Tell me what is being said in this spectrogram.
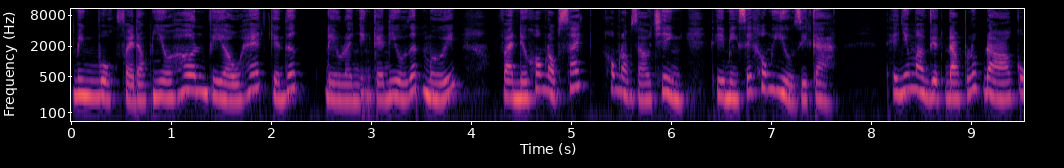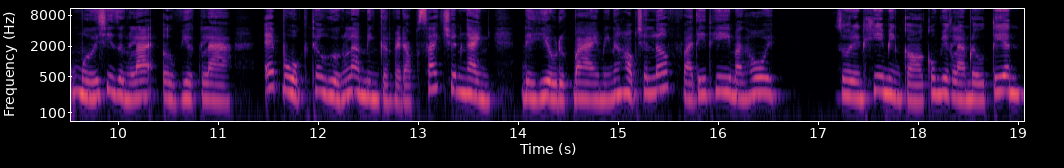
mình buộc phải đọc nhiều hơn vì hầu hết kiến thức đều là những cái điều rất mới và nếu không đọc sách, không đọc giáo trình thì mình sẽ không hiểu gì cả. Thế nhưng mà việc đọc lúc đó cũng mới chỉ dừng lại ở việc là ép buộc theo hướng là mình cần phải đọc sách chuyên ngành để hiểu được bài mình đang học trên lớp và đi thi mà thôi. Rồi đến khi mình có công việc làm đầu tiên,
